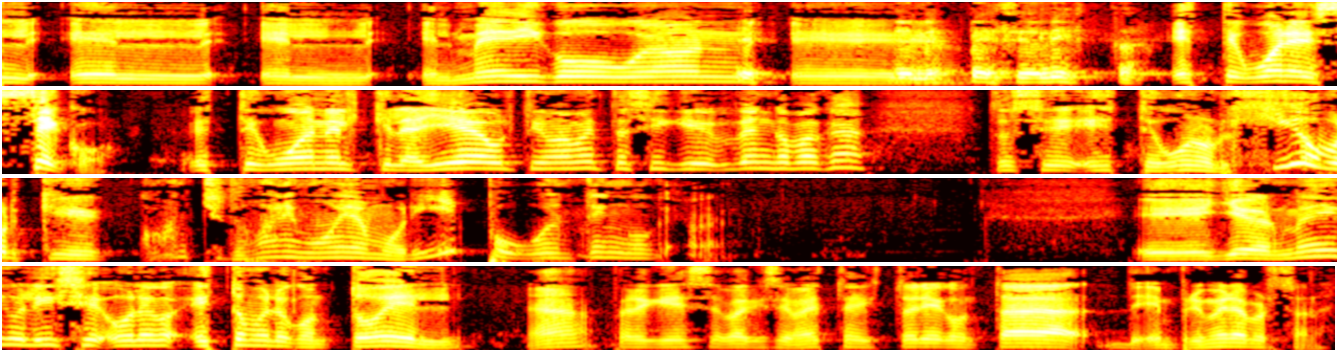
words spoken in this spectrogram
el, el, el, el médico, weón. eh, El especialista. este weón es seco. Este weón es el que la lleva últimamente, así que venga para acá. Entonces, este weón urgido porque, conche, tu madre me voy a morir, pues weón, tengo que... Eh, llega el médico y le dice, hola, esto me lo contó él, ¿ah? para que sepa que se me esta historia contada en primera persona.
